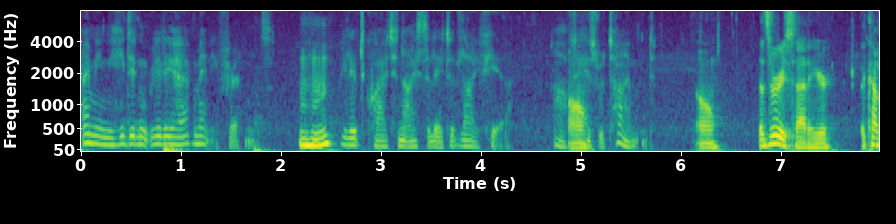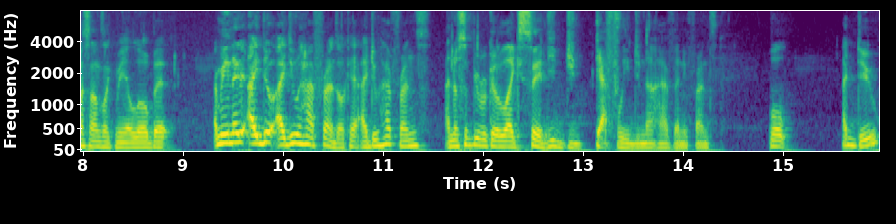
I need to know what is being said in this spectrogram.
I mean, he didn't really have many friends. Mm-hmm. He lived quite an isolated life here after Oh. his retirement. Oh, that's very sad to hear. That kind of sounds like me a little bit. I mean, I, I do, I do have friends. Okay, I do have friends. I know some people are gonna like Sid. You, you definitely do not have any friends. Well, I do.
